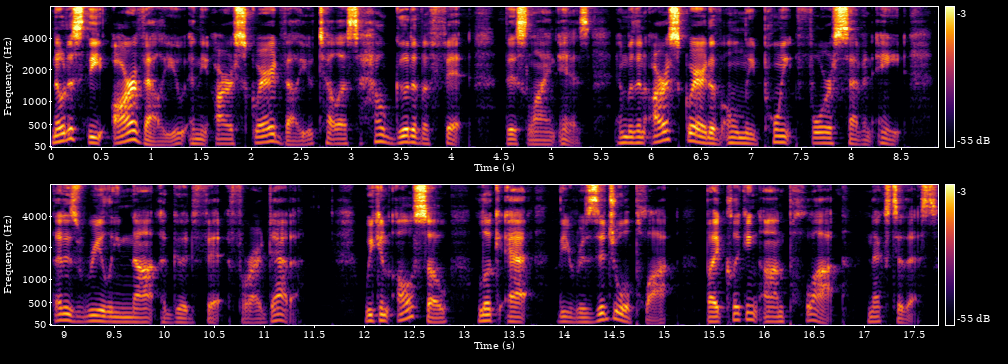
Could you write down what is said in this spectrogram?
Notice the r value and the r squared value tell us how good of a fit this line is. And with an r squared of only 0.478, that is really not a good fit for our data. We can also look at the residual plot by clicking on plot next to this.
